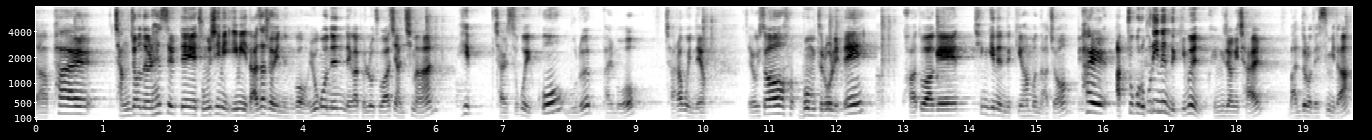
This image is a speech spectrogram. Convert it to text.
자, 팔 장전을 했을 때 중심이 이미 낮아져 있는 거 요거는 내가 별로 좋아하지 않지만 힙 잘 쓰고 있고 무릎, 발목 잘 하고 있네요. 자, 여기서 몸 들어올릴 때 과도하게 튕기는 느낌 한번 나죠. 팔 앞쪽으로 뿌리는 느낌은 굉장히 잘 만들어냈습니다.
